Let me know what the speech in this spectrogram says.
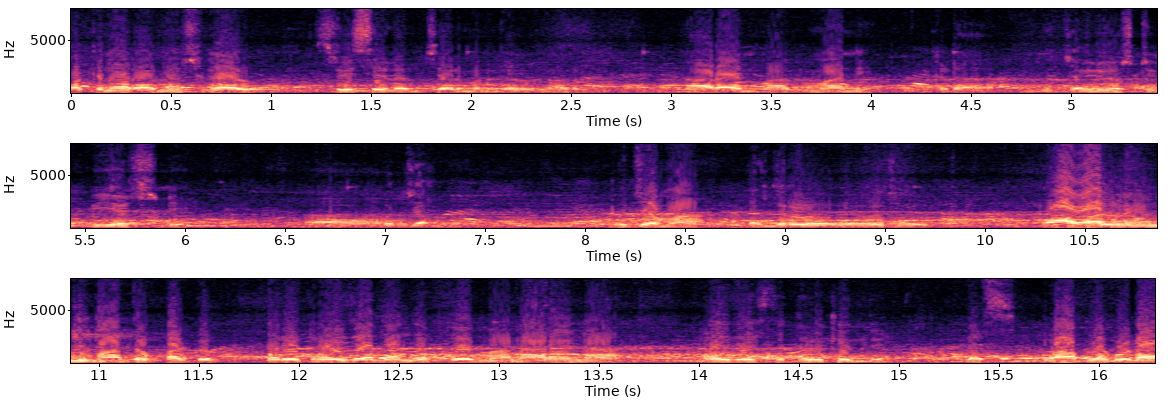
పక్కనే రమేష్ గారు శ్రీశైలం చైర్మన్ గారు ఉన్నారు. నారాయణ మా అభిమాని ఇక్కడ యూనివర్సిటీ పిహెచ్డి భుజమ్మ వీళ్ళందరూ ఈరోజు రావాలని ఉంది మాతో పాటు. సరే ట్రై చేద్దామని చెప్పి మా నారాయణ ట్రై చేస్తే దొరికింది. ప్లస్ లోపల కూడా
